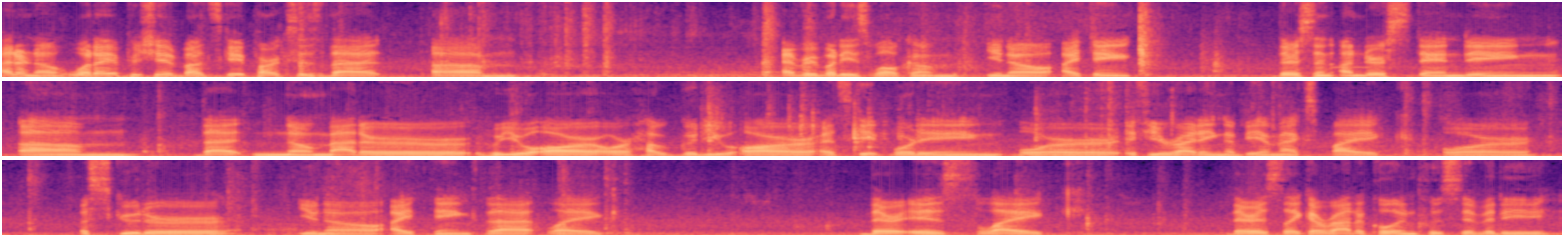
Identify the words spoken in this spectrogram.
I don't know. What I appreciate about skate parks is that um, everybody's welcome. You know, I think there's an understanding um, that no matter who you are or how good you are at skateboarding, or if you're riding a BMX bike or a scooter, you know, I think that like there is like there is like a radical inclusivity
